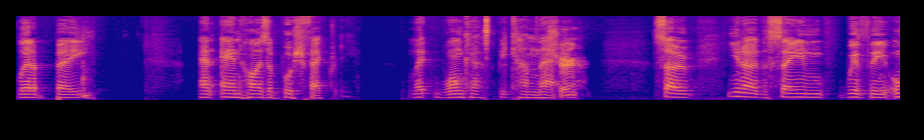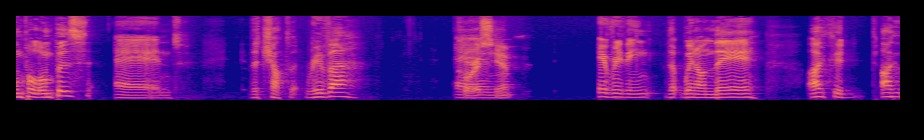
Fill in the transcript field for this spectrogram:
let it be an Anheuser Busch factory. Let Wonka become that. Sure. So, you know, the scene with the Oompa Loompas and the chocolate river. Of course, yep. Everything that went on there. I could I,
